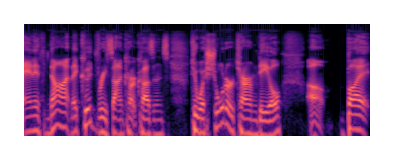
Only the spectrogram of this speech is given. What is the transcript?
And if not, they could re sign Kirk Cousins to a shorter term deal. Um, but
